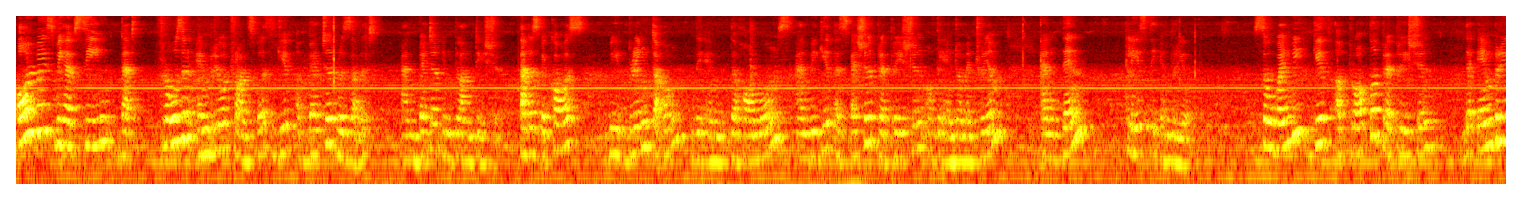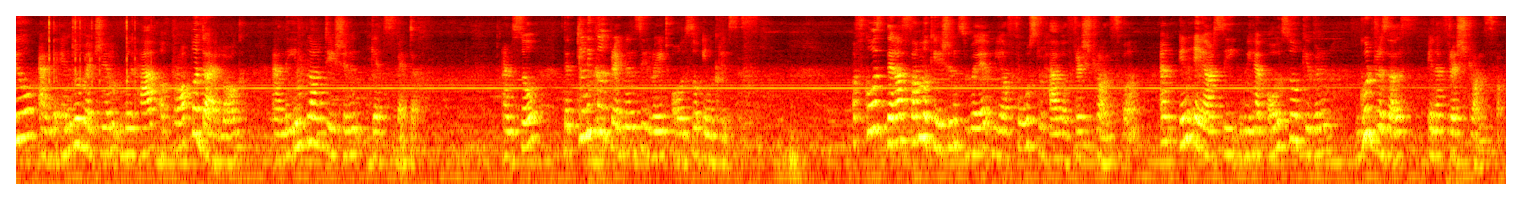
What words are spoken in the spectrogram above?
Always we have seen that frozen embryo transfers give a better result and better implantation. That is because we bring down the, the hormones and we give a special preparation of the endometrium and then place the embryo. So when we give a proper preparation, the embryo and the endometrium will have a proper dialogue and the implantation gets better. And so the clinical pregnancy rate also increases. Of course, there are some occasions where we are forced to have a fresh transfer and in ARC we have also given good results in a fresh transfer.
